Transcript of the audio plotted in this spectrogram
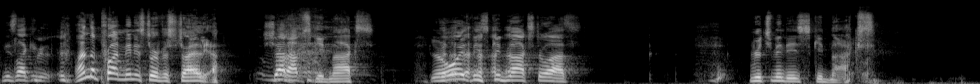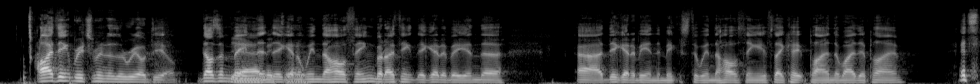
And he's like, I'm the Prime Minister of Australia. Shut up, skid marks. You'll always be skid marks to us. Richmond is skid marks. I think Richmond are the real deal. Doesn't mean Yeah, that me they're going to win the whole thing, but I think they're going to be in the uh, they're going to be in the mix to win the whole thing if they keep playing the way they're playing. It's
